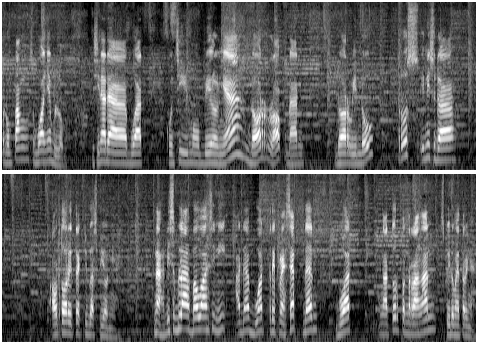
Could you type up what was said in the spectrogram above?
penumpang semuanya belum. Di sini ada buat kunci mobilnya, door lock dan door window. Terus ini sudah auto retract juga spionnya. Nah, di sebelah bawah sini ada buat trip reset dan buat ngatur penerangan speedometernya.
